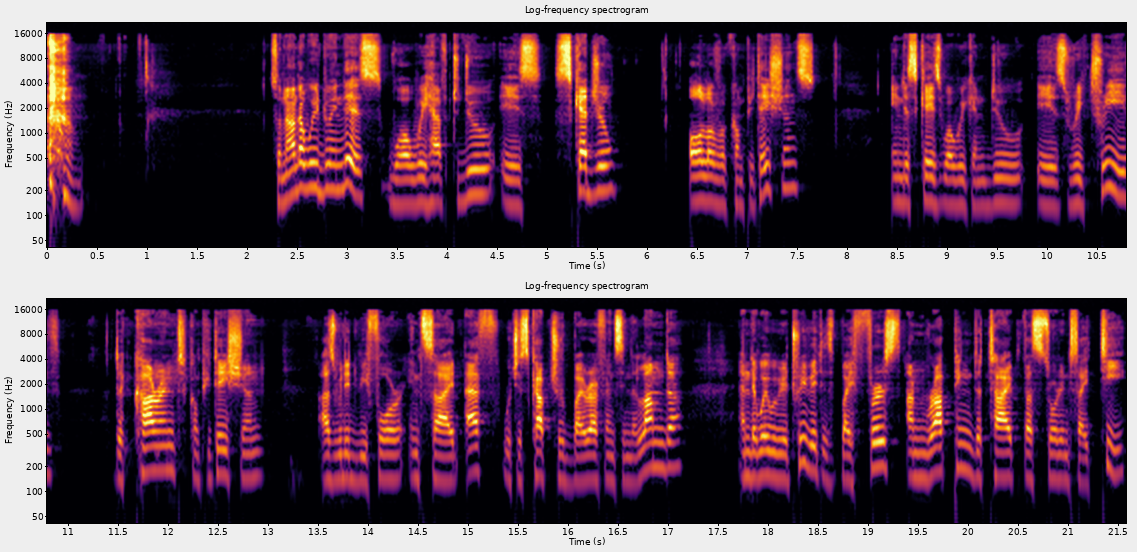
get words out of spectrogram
so now that we're doing this, what we have to do is schedule all of our computations. In this case, what we can do is retrieve the current computation as we did before inside f, which is captured by reference in the lambda. And the way we retrieve it is by first unwrapping the type that's stored inside t.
